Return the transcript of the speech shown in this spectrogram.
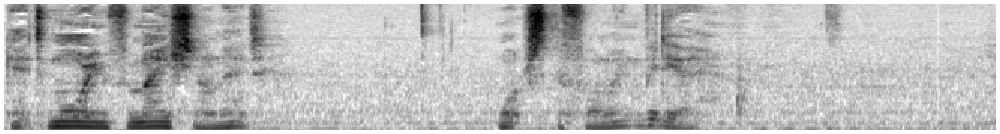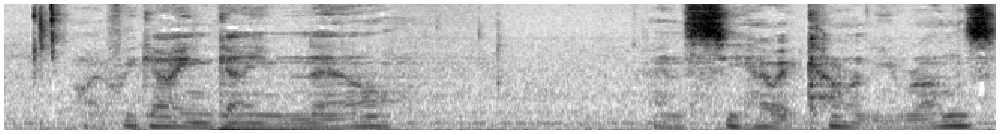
get more information on it, watch the following video. Right, if we go in game now and see how it currently runs,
